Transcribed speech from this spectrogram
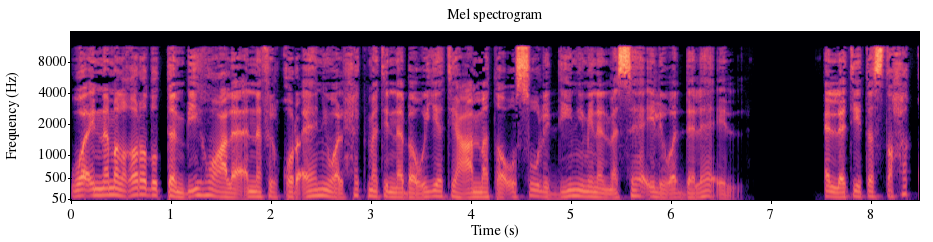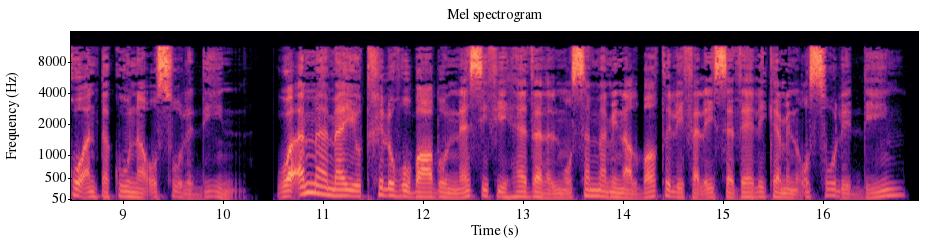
وإنما الغرض التنبيه على أن في القرآن والحكمة النبوية عامة أصول الدين من المسائل والدلائل التي تستحق أن تكون أصول الدين. وأما ما يدخله بعض الناس في هذا المسمى من الباطل فليس ذلك من أصول الدين.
